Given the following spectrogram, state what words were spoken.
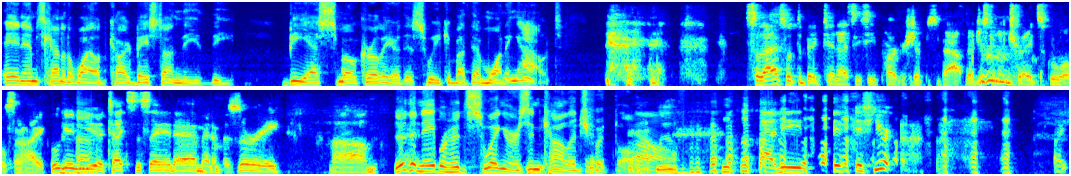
A and M's kind of the wild card based on the the BS smoke earlier this week about them wanting out. so that's what the Big Ten SEC partnership is about. They're just going to trade schools and like we'll give you a Texas A and M and a Missouri. Um, They're the neighborhood swingers in college football. Oh. I mean, if, if you're, I,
